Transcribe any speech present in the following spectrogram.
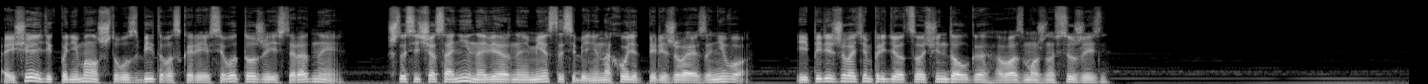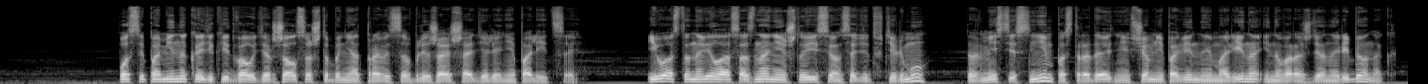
А еще Эдик понимал, что у сбитого, скорее всего, тоже есть родные. Что сейчас они, наверное, места себе не находят, переживая за него. И переживать им придется очень долго, а возможно всю жизнь. После поминок Эдик едва удержался, чтобы не отправиться в ближайшее отделение полиции. Его остановило осознание, что если он сядет в тюрьму, то вместе с ним пострадают ни в чем не повинные Марина и новорожденный ребенок –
